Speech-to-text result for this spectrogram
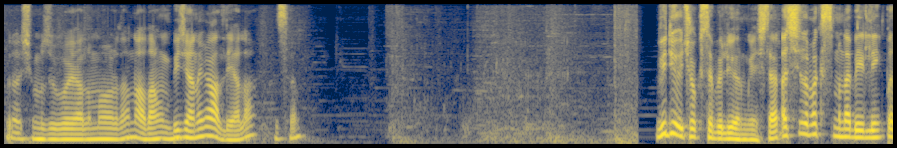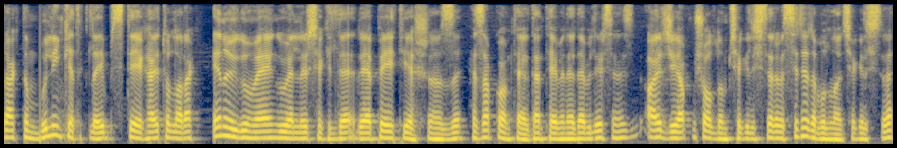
Flash'ımızı koyalım oradan. Adamın bir canı kaldı ya la. Kısım. Videoyu çok seviyorum gençler. Açıklama kısmına bir link bıraktım. Bu linke tıklayıp siteye kayıt olarak en uygun ve en güvenilir şekilde RP ihtiyaçlarınızı hesap.com.tr'den temin edebilirsiniz. Ayrıca yapmış olduğum çekilişlere ve sitede bulunan çekilişlere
